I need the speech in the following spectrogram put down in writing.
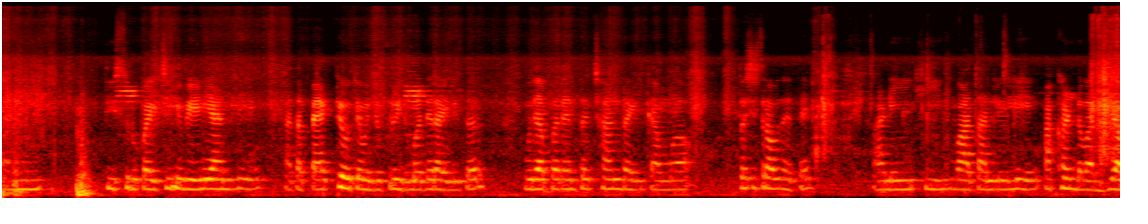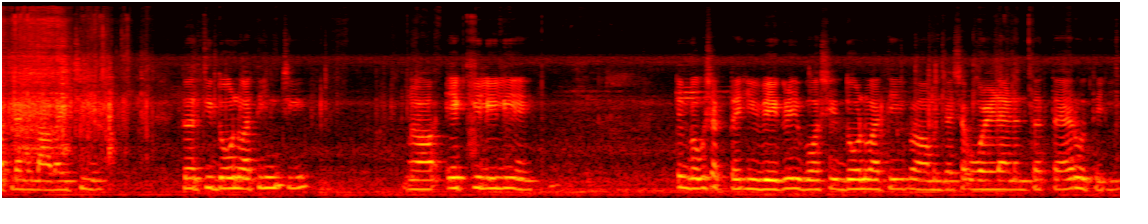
आणि तीस रुपयाची ही वेणी आणली आहे. आता पॅक ठेवते म्हणजे फ्रीजमध्ये राहिली तर. उद्यापर्यंत छान राहील त्यामुळं तशीच राहू देते. आणि ही वात आणलेली आहे अखंड वात जी आपल्याला लावायची आहे. तर ती दोन वातींची एक केलेली आहे. तुम्ही बघू शकता ही वेगळी बॉशी दोन वाती म्हणजे अशा ओळल्यानंतर तयार होते ही.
